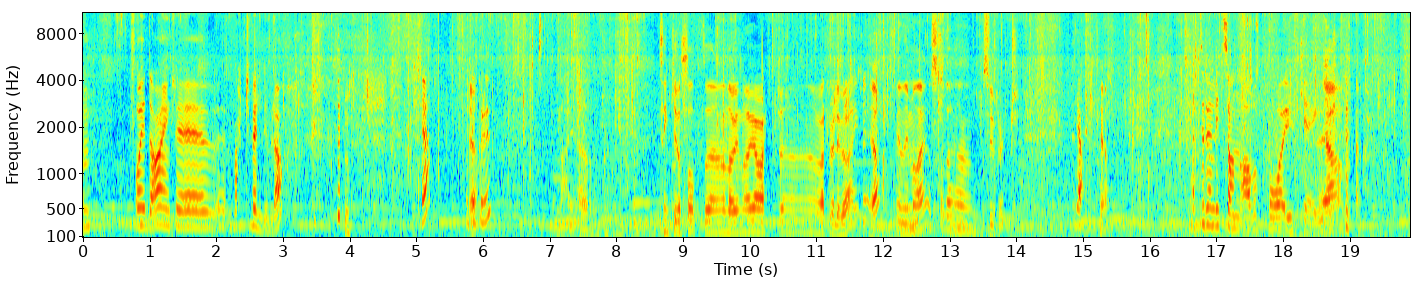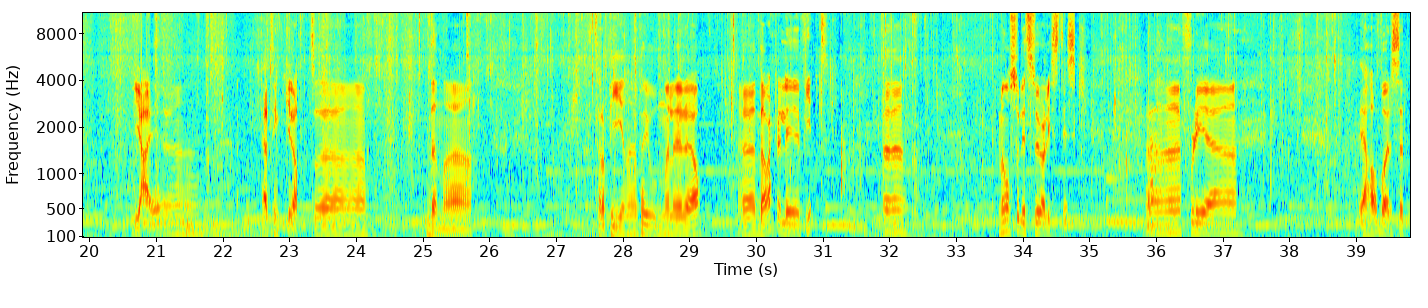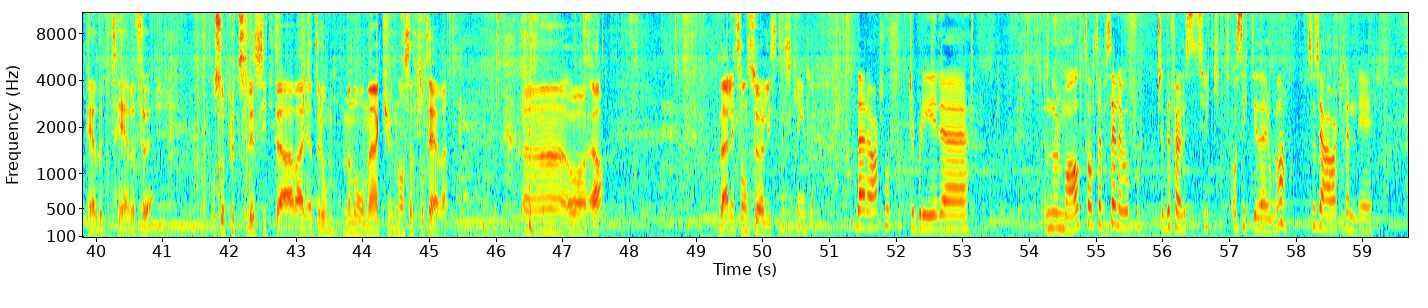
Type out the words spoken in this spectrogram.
og i dag har egentlig vært veldig bra. ja, hva tenker du? Nei, jeg tenker også at eh, dagen i dag har vært, eh, vært veldig bra, egentlig. Ja, enig med deg. Også. det er supert. Ja. Ja. Etter en litt sånn av og på uke, egentlig. Ja. Jeg eh, Jeg tenker at uh, denne terapien eller perioden, eller ja uh, Det har vært veldig fint. Uh, Men også litt surrealistisk. Fordi jeg har bare sett Peder på TV før. Og så plutselig sitter jeg der i et rom med noen jeg kun har sett på TV. Og ja Det er litt sånn surrealistisk, egentlig. Det er rart hvor fort det blir eh, normalt, holdt jeg på å si, eller hvor fort det føles trygt å sitte i det rommet. da. Syns jeg har vært veldig,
